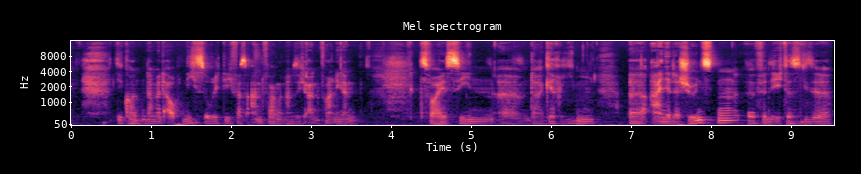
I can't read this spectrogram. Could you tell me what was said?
die konnten damit auch nicht so richtig was anfangen und haben sich an, vor allen Dingen an zwei Szenen äh, da gerieben. Äh, eine der schönsten, äh, finde ich, das ist diese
